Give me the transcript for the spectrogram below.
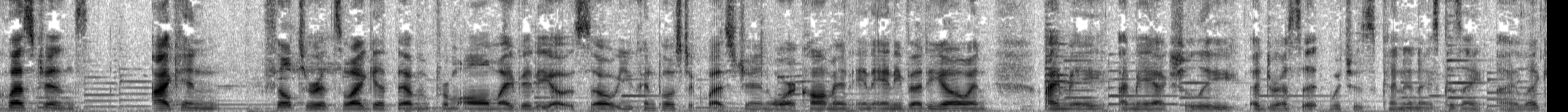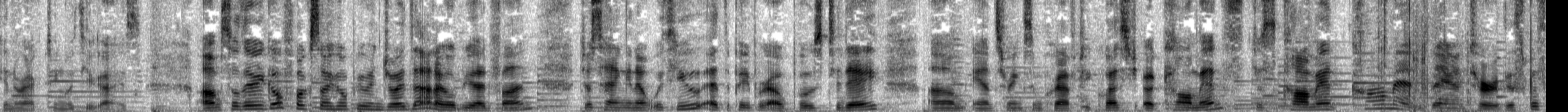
questions, I can filter it so I get them from all my videos. So you can post a question or a comment in any video, and I may I may actually address it, which is kind of nice because I, I like interacting with you guys. Um, so there you go, folks. I hope you enjoyed that. I hope you had fun just hanging out with you at the Paper Outpost today, um, answering some crafty questions, uh, comments. Just comment comment banter. This was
